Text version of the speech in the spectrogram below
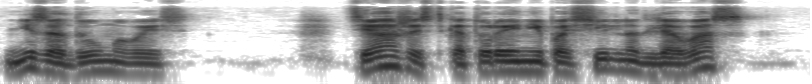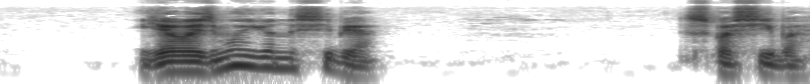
не задумываясь. Тяжесть, которая непосильна для вас, я возьму ее на себя. Спасибо.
